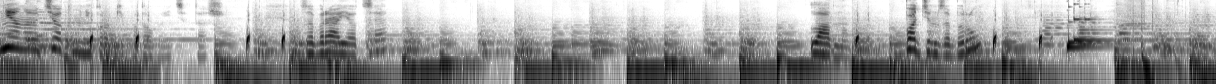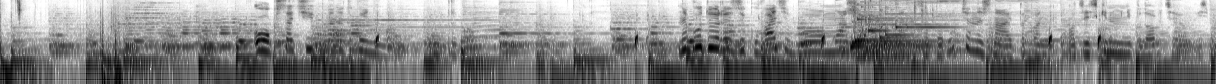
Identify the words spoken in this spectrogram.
Ні, ну ці от мені кроки подобаються теж. Забираю оце. Ладно, потім заберу. О, кстати, в мене такої нема. Не буду ризикувати, бо може мене заберуть, я не знаю. Так он, оцей скін мені подобається, я його візьму.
